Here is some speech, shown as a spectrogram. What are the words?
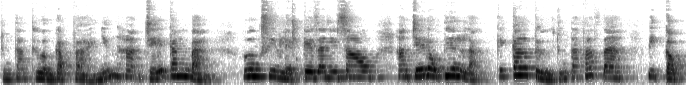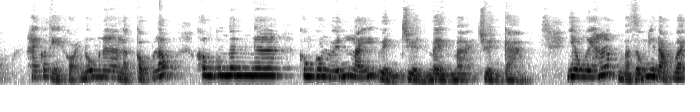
chúng ta thường gặp phải những hạn chế căn bản. Hương xin liệt kê ra như sau. Hạn chế đầu tiên là cái ca từ chúng ta phát ra bị cộc hay có thể gọi nôm na là cộc lốc, không có ngân nga, không có luyến láy uyển chuyển mềm mại truyền cảm. Nhiều người hát mà giống như đọc vậy.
